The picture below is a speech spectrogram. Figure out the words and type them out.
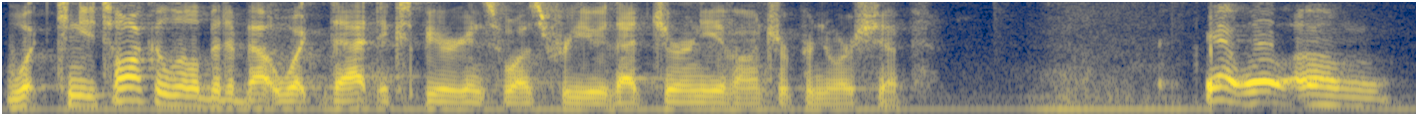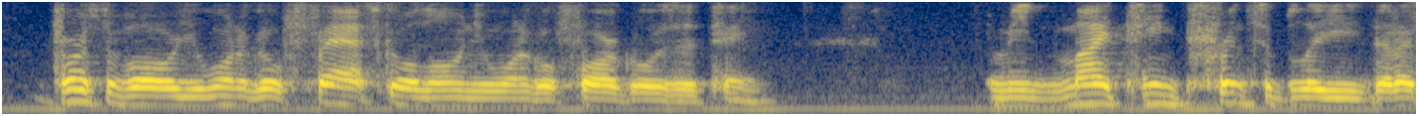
What can you talk a little bit about what that experience was for you, that journey of entrepreneurship? Yeah, well, um, first of all, you want to go fast, go alone. You want to go far, go as a team. I mean, my team principally that I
